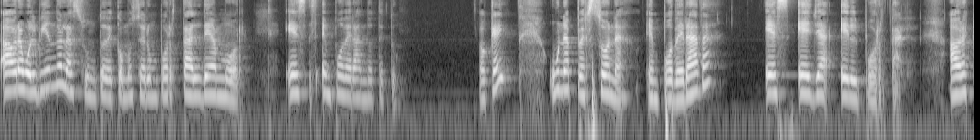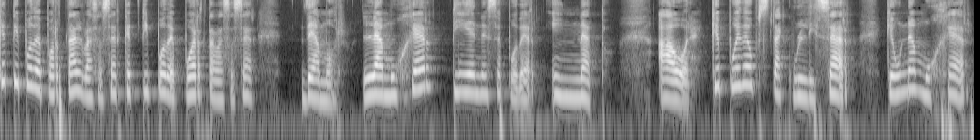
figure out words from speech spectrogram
ahora volviendo al asunto de cómo ser un portal de amor, es empoderándote tú. ¿Ok? Una persona empoderada es ella el portal. Ahora, ¿qué tipo de portal vas a hacer? ¿Qué tipo de puerta vas a hacer? De amor. La mujer tiene ese poder innato. Ahora, ¿qué puede obstaculizar que una mujer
